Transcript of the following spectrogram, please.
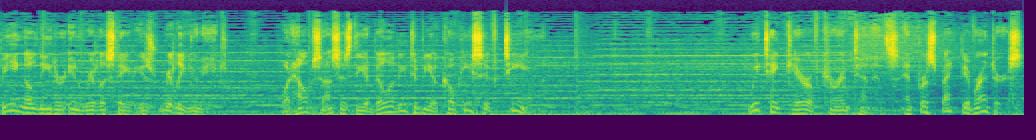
Being a leader in real estate is really unique. What helps us is the ability to be a cohesive team. We take care of current tenants and prospective renters.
